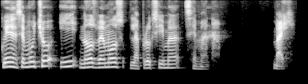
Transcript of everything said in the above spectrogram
cuídense mucho y nos vemos la próxima semana. Bye.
